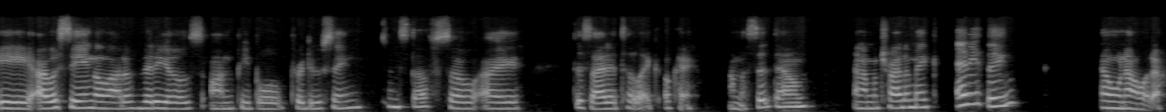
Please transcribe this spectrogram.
I was seeing a lot of videos on people producing and stuff. So I decided to like, okay, I'm gonna sit down and I'm gonna try to make anything en una hora.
